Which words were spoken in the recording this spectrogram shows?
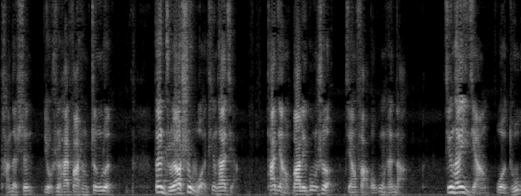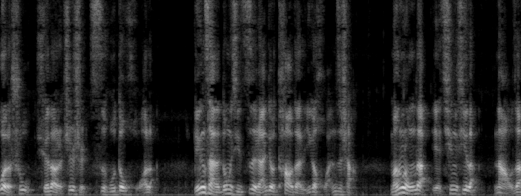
谈得深，有时还发生争论。但主要是我听他讲，他讲巴黎公社，讲法国共产党。经他一讲，我读过的书、学到的知识似乎都活了，零散的东西自然就套在了一个环子上，朦胧的也清晰了，脑子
